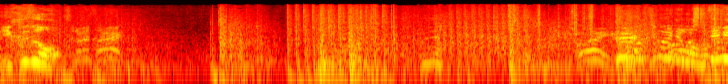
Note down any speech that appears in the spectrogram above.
行くぞ命乞いでもしてみ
